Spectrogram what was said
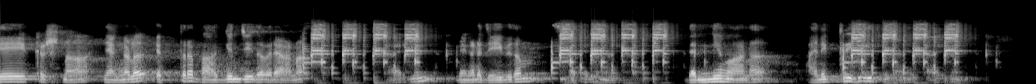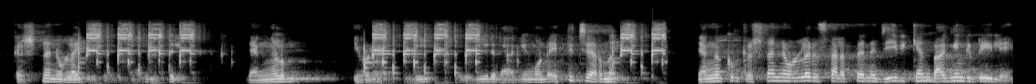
ഹേ കൃഷ്ണ ഞങ്ങൾ എത്ര ഭാഗ്യം ചെയ്തവരാണ്. കാരണം ഞങ്ങളുടെ ജീവിതം ധന്യമാണ് അനുഗ്രഹീതമായ കാര്യം കൃഷ്ണനുള്ള ജീവിതത്തിൽ ഞങ്ങളും ഇവിടെ ഈ ഭൂമിയിലെ ഭാഗ്യം കൊണ്ട് എത്തിച്ചേർന്ന് ഞങ്ങൾക്കും കൃഷ്ണനുള്ളൊരു സ്ഥലത്ത് തന്നെ ജീവിക്കാൻ ഭാഗ്യം കിട്ടിയില്ലേ?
